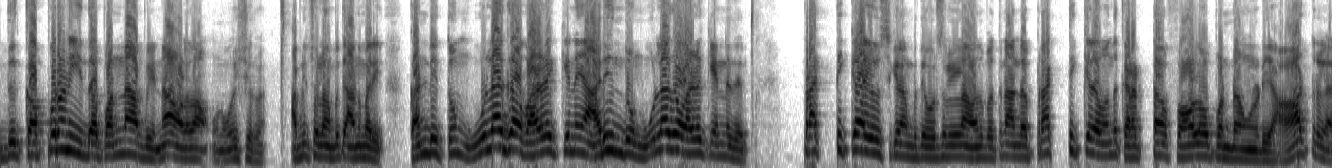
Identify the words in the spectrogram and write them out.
இதுக்கப்புறம் நீ இதை பண்ண அப்படின்னா அவ்வளோதான் உன்னை ஒழிச்சிருவேன். அப்படின்னு சொல்லுவாங்க பற்றி அந்த மாதிரி. கண்டித்தும் உலக வழக்கினை அறிந்தும் உலக வழக்கு என்னது? ப்ராக்டிக்காக யோசிக்கிறாங்க பற்றி ஒரு சிலர்லாம் வந்து பார்த்தீங்கன்னா அந்த ப்ராக்டிக்கலை வந்து கரெக்டாக ஃபாலோ பண்ணுறவங்களுடைய ஆற்றில்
